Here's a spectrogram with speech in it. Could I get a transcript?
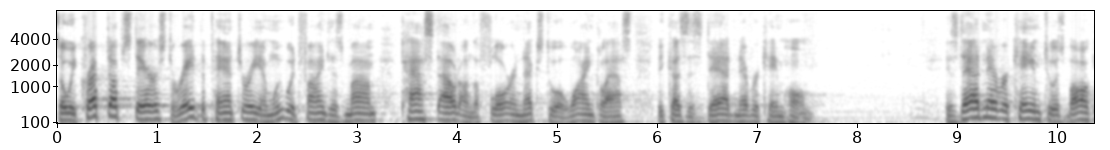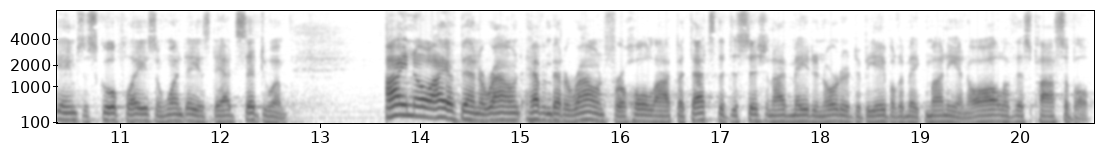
So we crept upstairs to raid the pantry, and we would find his mom passed out on the floor next to a wine glass because his dad never came home. His dad never came to his ball games his school plays, and one day his dad said to him, I know I have been around, haven't been around for a whole lot, but that's the decision I've made in order to be able to make money and all of this possible.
